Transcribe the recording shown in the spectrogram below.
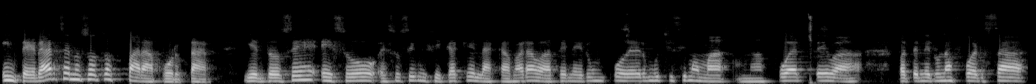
integrarse a nosotros para aportar. Y entonces eso, eso significa que la Cámara va a tener un poder muchísimo más, más fuerte, va, va a tener una fuerza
